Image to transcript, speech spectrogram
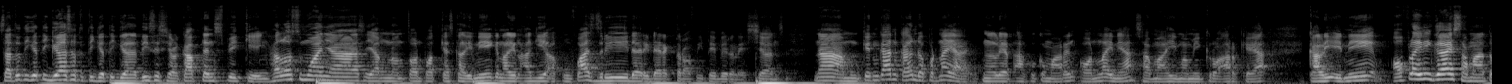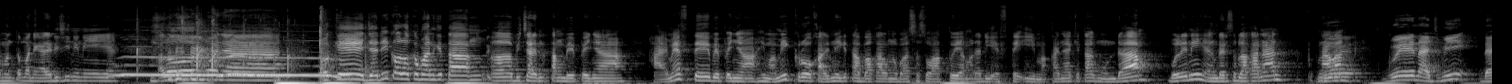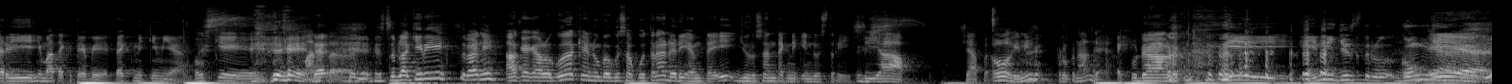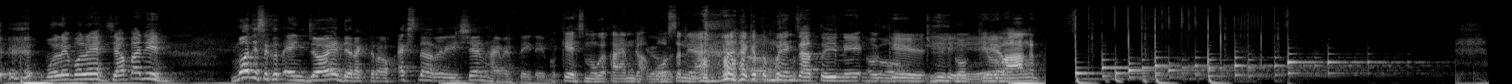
133 133 this is your captain speaking. Halo semuanya yang nonton podcast kali ini. Kenalin lagi aku Fazri dari Director of ITB Relations. Nah, mungkin kan kalian udah pernah ya ngelihat aku kemarin online ya sama Hima Mikro Arkea. Kali ini offline nih guys sama teman-teman yang ada di sini nih. Halo semuanya. Oke, jadi kalau kemarin kita uh, bicarain tentang BP-nya HMFT, BP-nya Hima Mikro, kali ini kita bakal ngebahas sesuatu yang ada di FTI. Makanya kita ngundang, boleh nih yang dari sebelah kanan, perkenalan. Gue, gue Najmi dari Himatek ITB, Teknik Kimia. Oke. Mantap. Dan sebelah kiri, sebelah nih. Oke, kalau gue Kenu Bagus Saputra dari MTI jurusan Teknik Industri. Siap. Siapa? Oh, ini perlu kenal nggak ya? Udah, udah kenal. Ih, ini justru gongnya. Iya. boleh, boleh. Siapa nih? Mau disebut Enjoy, Director of External Relation HMFT ITB. Oke, semoga kalian nggak bosen ya ketemu yang satu ini. Oke, Gokil. gokil banget.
